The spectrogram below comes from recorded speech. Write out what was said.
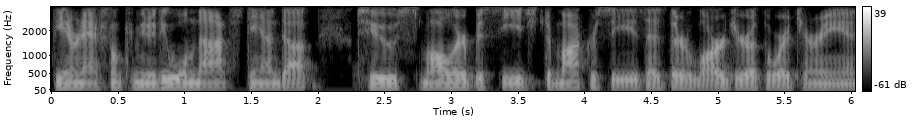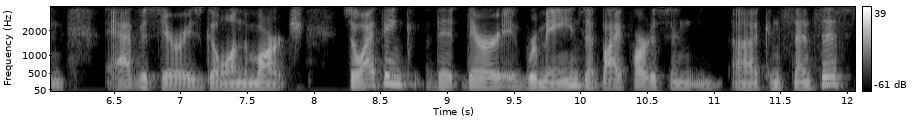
the international community will not stand up to smaller besieged democracies as their larger authoritarian adversaries go on the march. So I think that there remains a bipartisan uh, consensus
